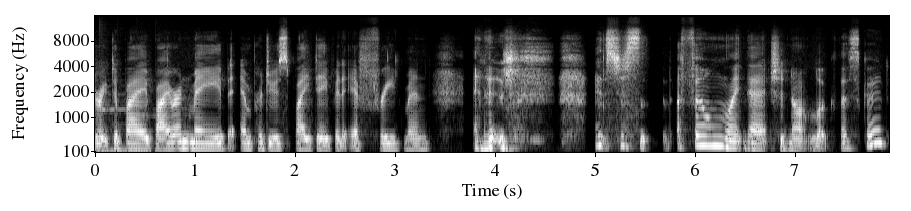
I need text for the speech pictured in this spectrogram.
Directed by Byron Mabe and produced by David F. Friedman. And it, it's just a film like that should not look this good.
